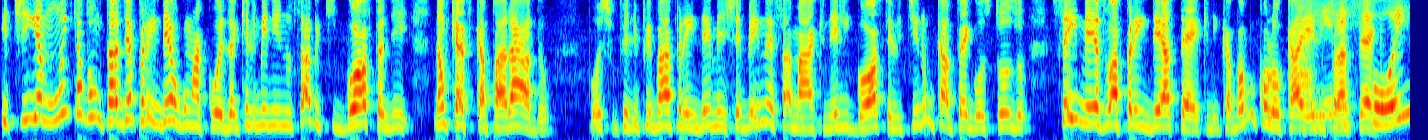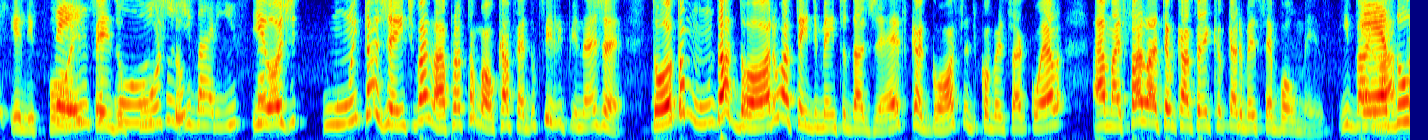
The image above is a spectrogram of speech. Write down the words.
e tinha muita vontade de aprender alguma coisa. Aquele menino, sabe, que gosta de. não quer ficar parado. Poxa, o Felipe vai aprender a mexer bem nessa máquina. Ele gosta, ele tira um café gostoso sem mesmo aprender a técnica. Vamos colocar ele para técnica. Foi, ele foi, fez, fez o curso, curso de barista. E hoje muita gente vai lá para tomar o café do Felipe, né, Jé? Todo mundo adora o atendimento da Jéssica, gosta de conversar com ela. Ah, mas fala lá teu café que eu quero ver se é bom mesmo. E vai é lá do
